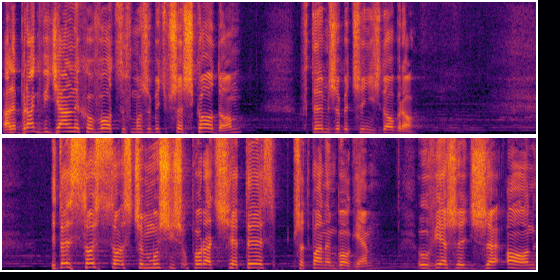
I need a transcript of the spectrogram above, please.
Ale brak widzialnych owoców może być przeszkodą w tym, żeby czynić dobro. I to jest coś, co, z czym musisz uporać się ty przed Panem Bogiem, uwierzyć, że On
